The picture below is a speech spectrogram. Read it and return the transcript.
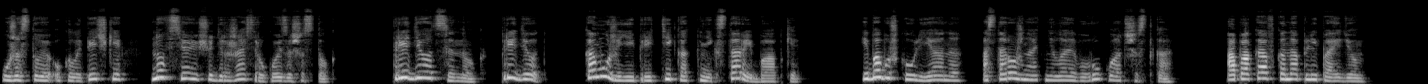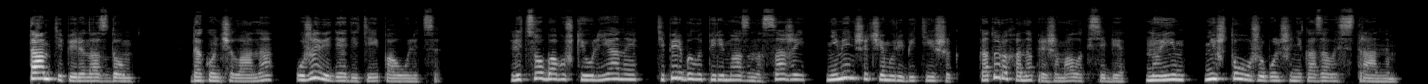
уже стоя около печки, но все еще держась рукой за шесток. «Придет, сынок, придет. Кому же ей прийти, как к к старой бабке?» И бабушка Ульяна осторожно отняла его руку от шестка. «А пока в конопли пойдем. Там теперь у нас дом», — докончила она, уже ведя детей по улице. Лицо бабушки Ульяны теперь было перемазано сажей не меньше, чем у ребятишек, которых она прижимала к себе, но им ничто уже больше не казалось странным.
